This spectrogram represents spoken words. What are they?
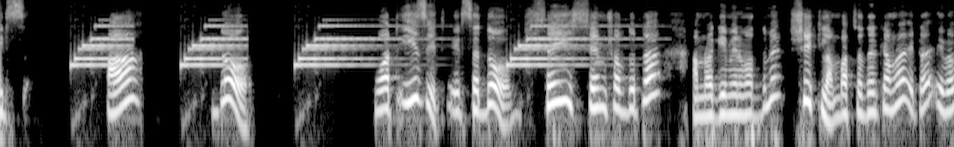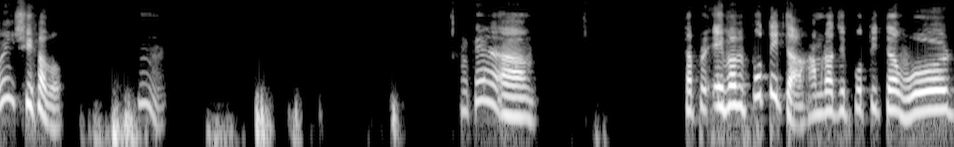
it's a door what is it it's a door সেই সেম শব্দটা আমরা গেমের মাধ্যমে শিখলাম। বাচ্চাদেরকে আমরা এটা এভাবেই শিখাবো। হুম। ওকে তারপর এইভাবে প্রতিটা, আমরা যে প্রতিটা ওয়ার্ড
